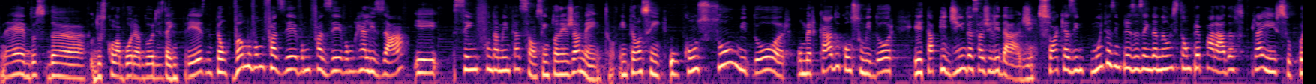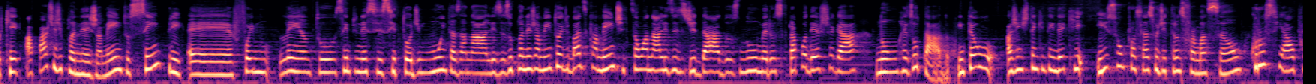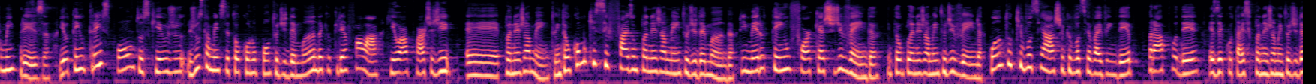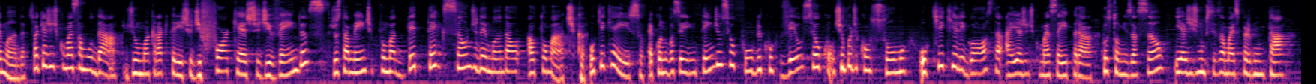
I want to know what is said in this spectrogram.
né, dos, da, dos colaboradores da empresa. Então vamos, vamos fazer, vamos fazer, vamos realizar e sem fundamentação, sem planejamento. Então, assim, o consumidor, o mercado consumidor, ele está pedindo essa agilidade. Só que as, muitas empresas ainda não estão preparadas para isso, porque a parte de planejamento sempre é, foi lento, sempre sempre necessitou de muitas análises. O planejamento, ele basicamente são análises de dados, números, para poder chegar num resultado. Então, a gente tem que entender que isso é um processo de transformação crucial para uma empresa. E eu tenho três pontos que eu justamente você tocou no ponto de demanda que eu queria falar, que é a parte de é, planejamento. Então, como que se faz um planejamento de demanda? Primeiro tem um forecast de venda. Então, planejamento de venda. Quanto que você acha que você vai vender para poder executar esse planejamento de de demanda. Só que a gente começa a mudar de uma característica de forecast de vendas justamente para uma detecção de demanda automática. O que, que, é isso? É quando você entende o seu público, vê o seu tipo de consumo, o que, que ele gosta, aí a gente começa a ir para customização e a gente não precisa mais perguntar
